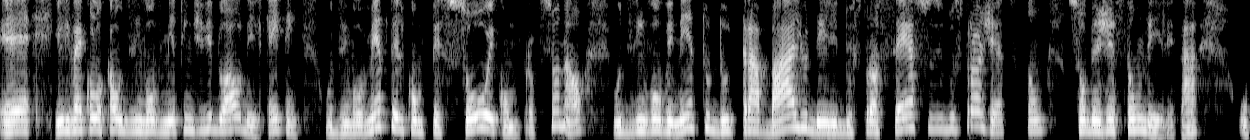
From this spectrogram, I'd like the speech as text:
é, ele vai colocar o desenvolvimento individual dele. Que aí tem o desenvolvimento dele como pessoa e como profissional, o desenvolvimento do trabalho dele, dos processos e dos projetos que estão sob a gestão dele, tá? O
